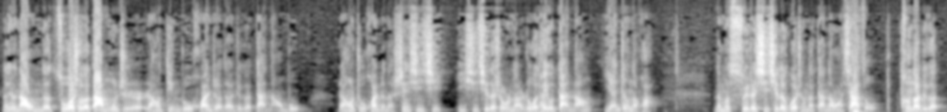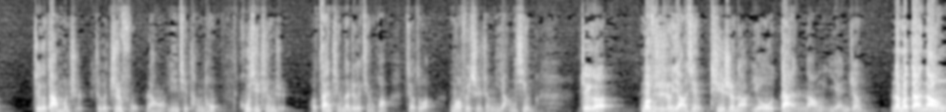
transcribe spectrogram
那就拿我们的左手的大拇指，然后顶住患者的这个胆囊部。然后主患者呢深吸气，一吸气的时候呢，如果他有胆囊炎症的话，那么随着吸气的过程呢，胆囊往下走，碰到这个这个大拇指这个指腹，然后引起疼痛、呼吸停止或暂停的这个情况，叫做墨菲氏症阳性。这个墨菲氏症阳性提示呢有胆囊炎症。那么胆囊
